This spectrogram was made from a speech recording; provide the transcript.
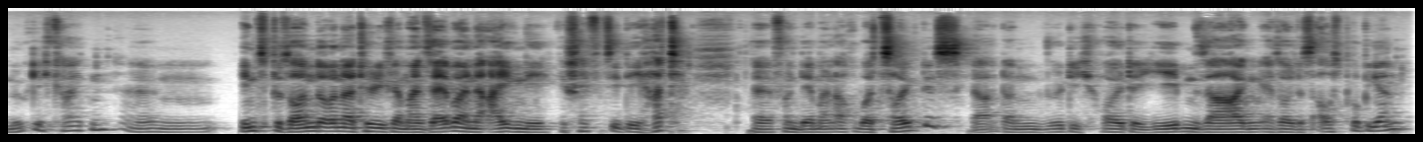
Möglichkeiten. Ähm, insbesondere natürlich, wenn man selber eine eigene Geschäftsidee hat, äh, von der man auch überzeugt ist. Ja, dann würde ich heute jedem sagen, er soll das ausprobieren,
